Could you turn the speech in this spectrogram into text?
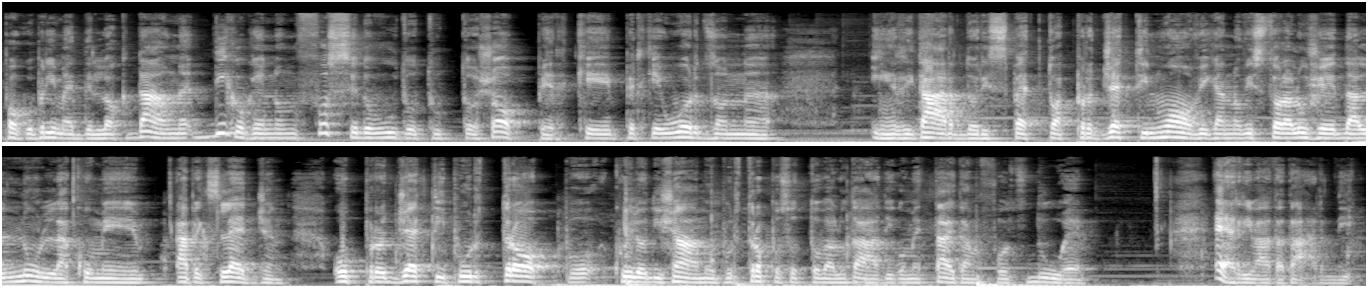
poco prima e del lockdown, dico che non fosse dovuto tutto ciò perché, perché Warzone in ritardo rispetto a progetti nuovi che hanno visto la luce dal nulla come Apex Legend o progetti purtroppo, qui lo diciamo, purtroppo sottovalutati come Titanfall 2, è arrivata tardi.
